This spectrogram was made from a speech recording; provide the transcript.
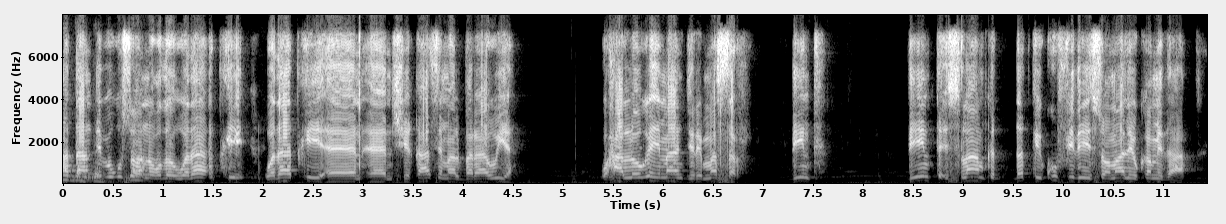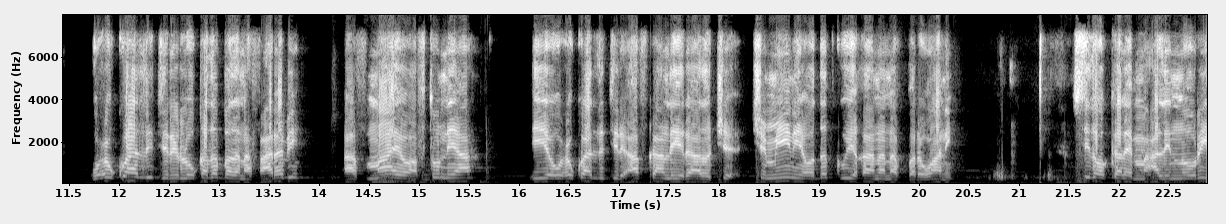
Haddaan dib ugu soo noqdo wadaadkii wadaadkii sheekh qaasim albaraawiya. Waxaa looga imaan jiray masar diinta. Diinta islaamka dadkii ku fidayey soomaaliya ka mid ahaa. Wuxuu ku hadli jiray luuqado badan af carabi af maayo af tuni ah iyo wuxuu ku hadli jiray afkan la yidhaahdo jemini oo dadku u yaqaanaan af barawani sidoo kale macalin nuuri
